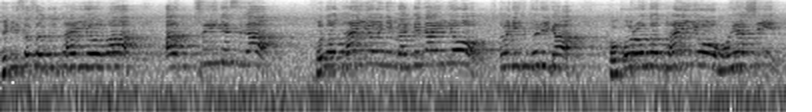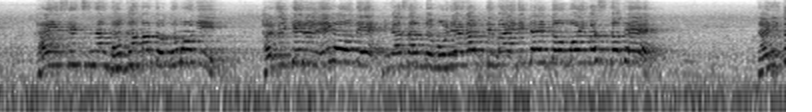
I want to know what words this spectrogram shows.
降り注ぐ太陽は暑いですがこの太陽に負けないよう一人一人が心の太陽を燃やし大切な仲間と共に弾ける笑顔で皆さんと盛り上がってまいりたいと思いますので何卒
